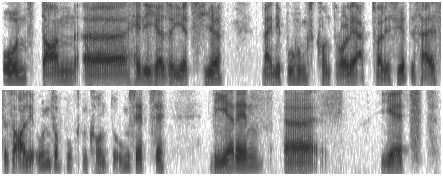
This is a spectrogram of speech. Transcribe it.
Und dann äh, hätte ich also jetzt hier meine Buchungskontrolle aktualisiert. Das heißt also, alle unverbuchten Kontoumsätze wären äh, jetzt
